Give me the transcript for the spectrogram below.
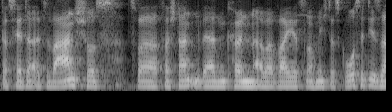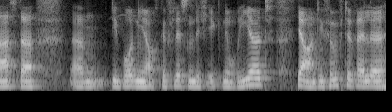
das hätte als Warnschuss zwar verstanden werden können, aber war jetzt noch nicht das große Desaster. Ähm, die wurden ja auch geflissentlich ignoriert. Ja, und die fünfte Welle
